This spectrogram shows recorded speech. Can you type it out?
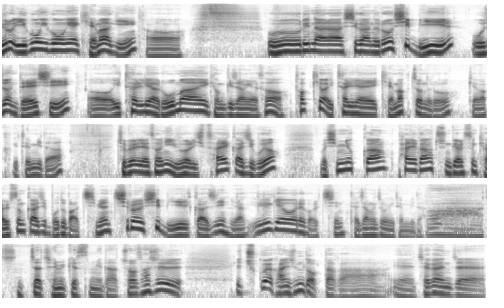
유로 2020의 개막이 어 우리나라 시간으로 12일 오전 4시 어 이탈리아 로마의 경기장에서 터키와 이탈리아의 개막전으로 개막하게 됩니다. 조별 예선이 6월 24일까지고요. 뭐 16강, 8강, 준결승, 결승까지 모두 마치면 7월 12일까지 약 1개월에 걸친 대장정이 됩니다. 와, 진짜 재밌겠습니다. 저 사실 이 축구에 관심도 없다가 예, 제가 이제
